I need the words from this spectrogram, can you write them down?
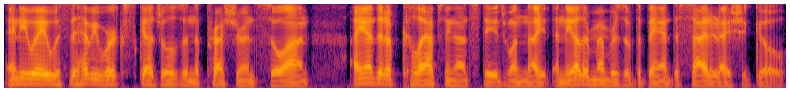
Anyway, with the heavy work schedules and the pressure and so on, I ended up collapsing on stage one night, and the other members of the band decided I should go.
